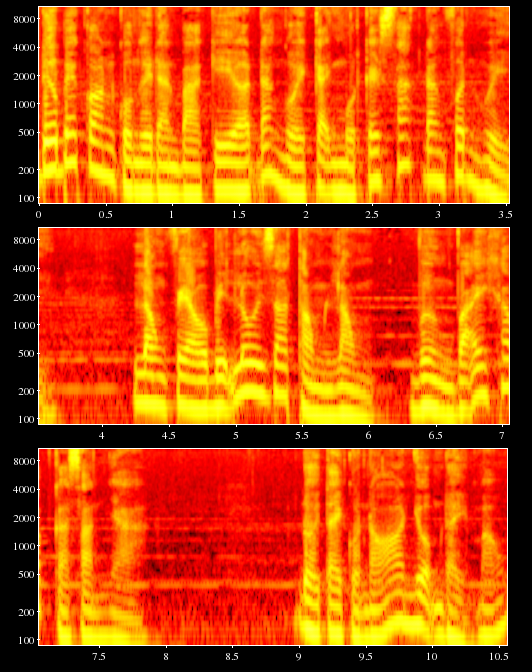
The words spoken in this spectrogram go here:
Đứa bé con của người đàn bà kia Đang ngồi cạnh một cái xác đang phân hủy. Lòng phèo bị lôi ra thòng lòng, Vương vãi khắp cả sàn nhà. Đôi tay của nó nhuộm đầy máu,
